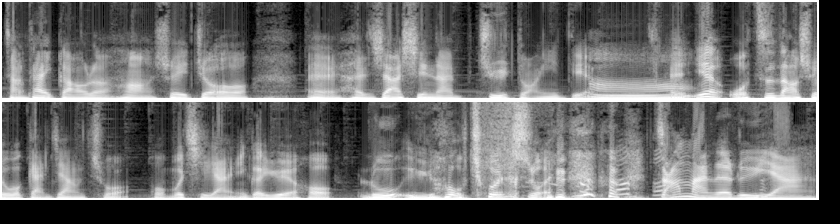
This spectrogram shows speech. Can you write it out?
长太高了哈，所以就哎狠下心来锯短一点。哎，因为我知道，所以我敢这样做。果不其然，一个月后如雨后春笋，长满了绿芽。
